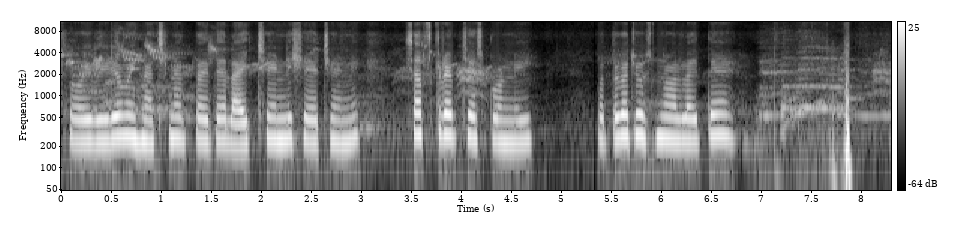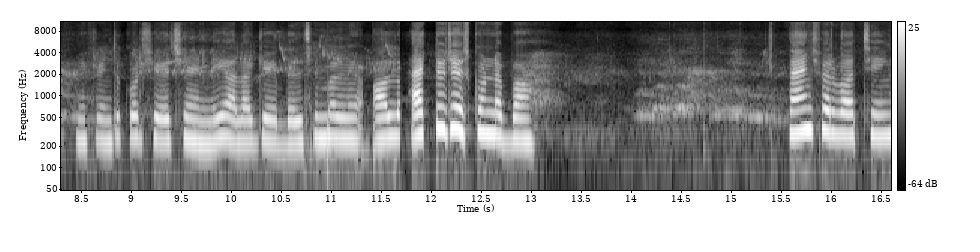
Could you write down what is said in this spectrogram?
సో ఈ వీడియో మీకు నచ్చినట్లయితే లైక్ చేయండి షేర్ చేయండి సబ్స్క్రైబ్ చేసుకోండి. కొత్తగా చూసిన వాళ్ళైతే మీ ఫ్రెండ్స్కి కూడా షేర్ చేయండి. అలాగే బెల్ సింబల్ని ఆల్ యాక్టివ్ చేసుకోండి అబ్బా. థ్యాంక్స్ ఫర్ వాచింగ్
